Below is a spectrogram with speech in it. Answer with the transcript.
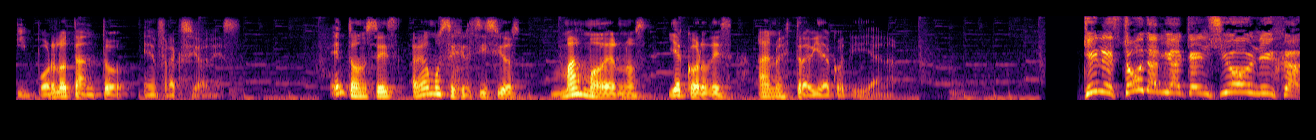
y por lo tanto en fracciones. Entonces, hagamos ejercicios más modernos y acordes a nuestra vida cotidiana. Tienes toda mi atención, hija.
